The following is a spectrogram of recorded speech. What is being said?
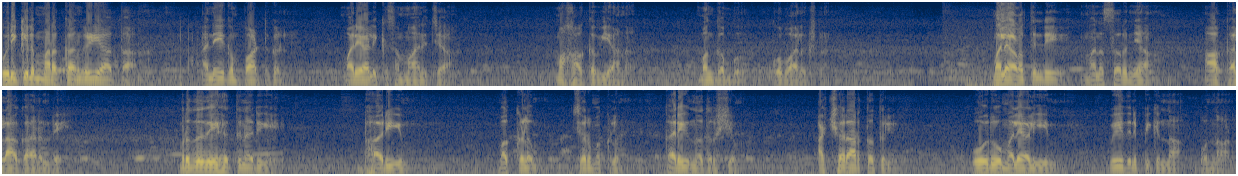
ഒരിക്കലും മറക്കാൻ കഴിയാത്ത അനേകം പാട്ടുകൾ മലയാളിക്ക് സമ്മാനിച്ച മഹാകവിയാണ് മങ്കമ്പ് ഗോപാലകൃഷ്ണൻ. മലയാളത്തിന്റെ മനസ്സറിഞ്ഞ ആ കലാകാരന്റെ മൃതദേഹത്തിനരികെ ഭാര്യയും മക്കളും ചെറുമക്കളും കരയുന്ന ദൃശ്യം അക്ഷരാർത്ഥത്തിൽ ഓരോ മലയാളിയും വേദനിപ്പിക്കുന്ന ഒന്നാണ്.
